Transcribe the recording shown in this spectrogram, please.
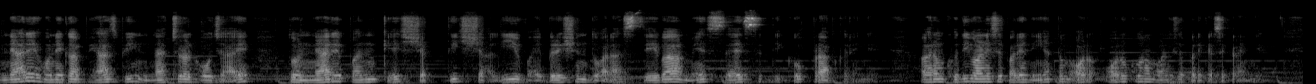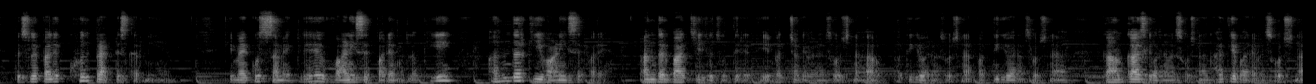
न्यारे होने का अभ्यास भी नेचुरल हो जाए तो न्यारेपन के शक्तिशाली वाइब्रेशन द्वारा सेवा में सह सिद्धि को प्राप्त करेंगे। अगर हम खुद ही वाणी से परे नहीं है तो हम और, औरों को हम वाणी से परे कैसे कराएँगे? तो इसलिए पहले खुद प्रैक्टिस करनी है। कि मैं कुछ समय के लिए वाणी से परे मतलब कि अंदर की वाणी से परे, अंदर बातचीत जो चलती रहती है, बच्चों के बारे में सोचना, पति के बारे में सोचना, पत्नी के बारे में सोचना, कामकाज के बारे में सोचना, घर के बारे में सोचना,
